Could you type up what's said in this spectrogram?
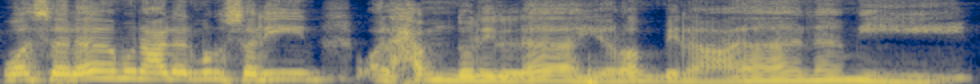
وسلام على المرسلين والحمد لله رب العالمين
